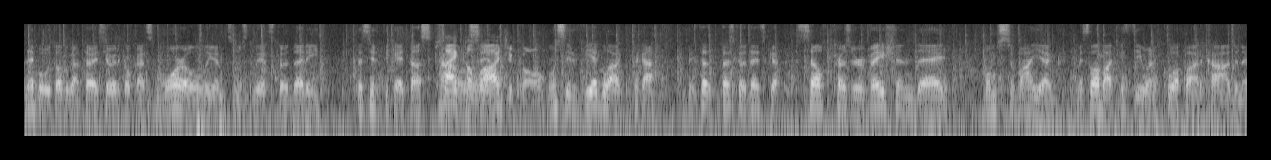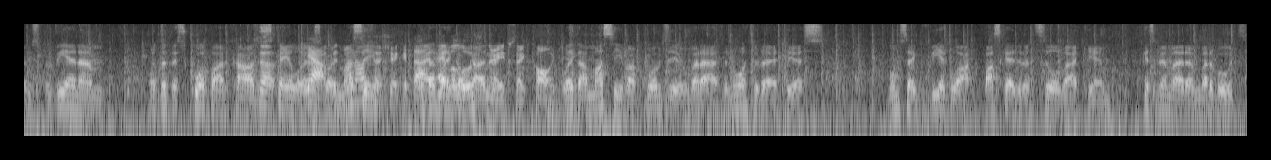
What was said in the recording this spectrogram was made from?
nebūtu obligāti tāpēc, jo ir kaut kāds moral lietas, mums lietas to darīt. Tas ir tikai tas, kā mums ir- Psychological. Mums ir vieglāk, tā kā ta- tas, ko teicu, ka self-preservation dēļ mums vajag, mēs labāk izdzīvojam kopā ar kādu, nevis pa vienam, un tad es kopā ar kādu So, bet kādu man masīvu. un tā tad, lai kāda-. Lai tā masīvā kopdzīve varētu noturēties, mums vajag vieglāk paskaidrot cilvēkiem, kas, piemēram, varbūt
